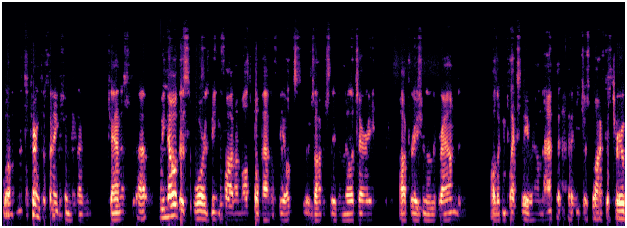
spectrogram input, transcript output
Well, let's turn to sanctions Janice. Uh, we know this war is being fought on multiple battlefields. There's obviously the military operation on the ground and all the complexity around that that, that you just walked us through.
